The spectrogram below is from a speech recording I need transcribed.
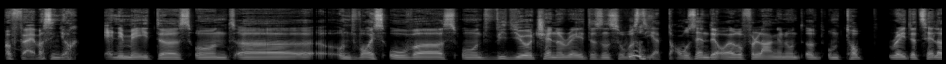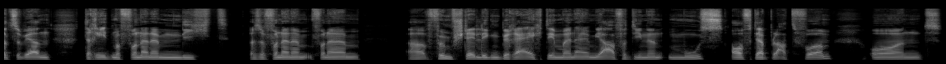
auf Fiverr sind ja auch Animators und, äh, und Voice-Overs und Video-Generators und sowas, die ja tausende Euro verlangen und, und um Top-Rated Seller zu werden, da reden wir von einem nicht, also von einem, von einem äh, fünfstelligen Bereich, den man in einem Jahr verdienen muss auf der Plattform. Und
